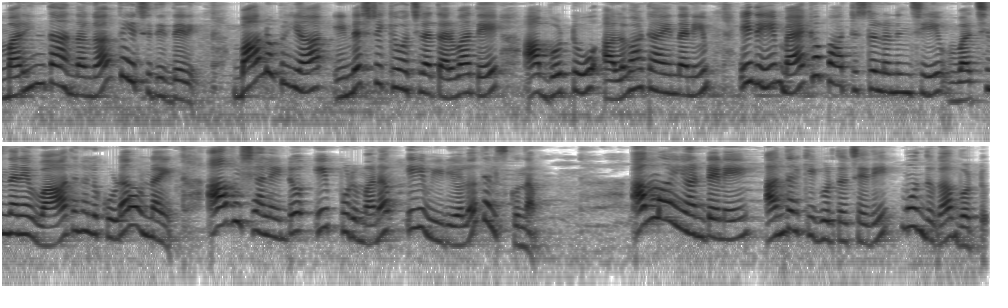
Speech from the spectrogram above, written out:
మరింత అందంగా తీర్చిదిద్దేది. భానుప్రియ ఇండస్ట్రీకి వచ్చిన తర్వాతే ఆ బొట్టు అలవాటు అయిందని ఇది మేకప్ ఆర్టిస్టుల నుంచి వచ్చిందనే వాదనలు కూడా ఉన్నాయి. ఆ విషయాలేంటో ఇప్పుడు మనం ఈ వీడియోలో తెలుసుకుందాం. అమ్మాయి అంటేనే అందరికీ గుర్తొచ్చేది ముందుగా బొట్టు.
